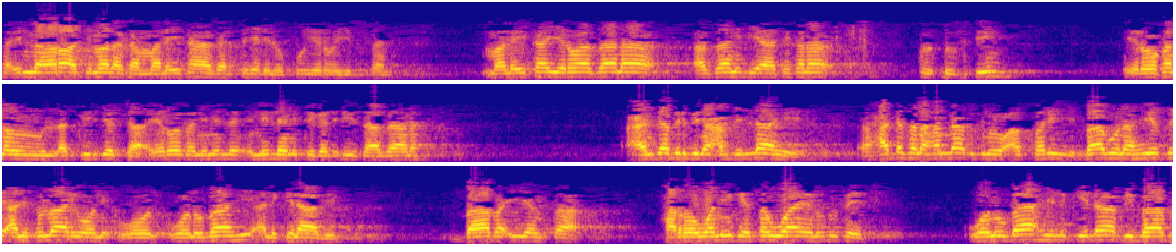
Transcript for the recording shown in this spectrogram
فإنها رأت ملكا ملائكة أجرت جل لقوا يروي azaana azaani dhiyaate kana dhufti yeroo kana mul'attiif jecha yeroo san inilleen itti gadi dhiisa azaana عن جابر بن عبد الله حدثنا حناد بن الصري باب نهيط الحمار ونباه الكلاب. باب إينسا حروني كسواي ندفت ونباه الكلاب باب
